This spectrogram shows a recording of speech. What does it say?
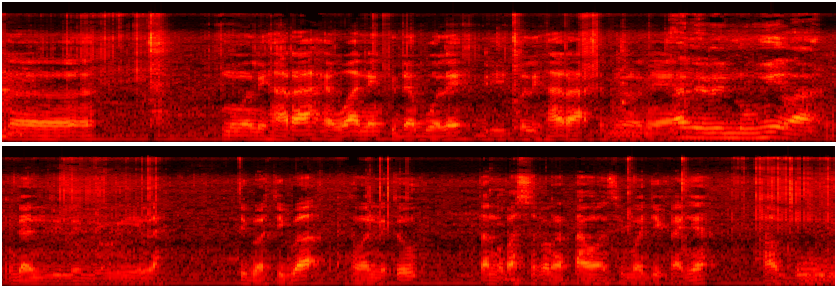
eh, memelihara hewan yang tidak boleh dipelihara sebenarnya. Dilindungi lah. Dan dilindungi lah. Tiba-tiba hewan itu tanpa sepengetahuan si majikannya kabur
